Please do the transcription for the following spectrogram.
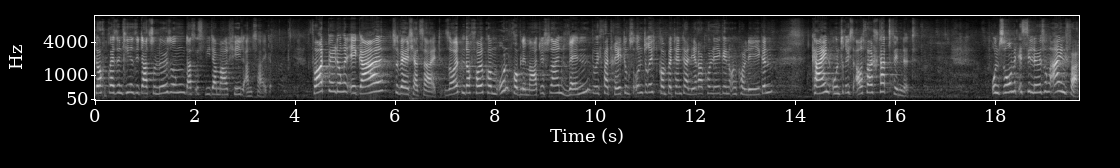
doch präsentieren Sie dazu Lösungen. Das ist wieder einmal Fehlanzeige. Fortbildungen, egal zu welcher Zeit, sollten doch vollkommen unproblematisch sein, wenn durch Vertretungsunterricht kompetenter Lehrerkolleginnen und Kollegen kein Unterrichtsausfall stattfindet. Und somit ist die Lösung einfach.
